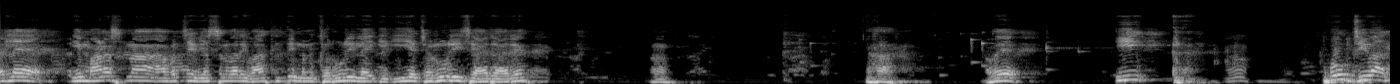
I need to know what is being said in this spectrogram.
એટલે એ માણસના આ વચ્ચે વ્યસનવાળી વાત લીધી મને જરૂરી લાગી એ જરૂરી છે હારે હારે. હા. હવે ઈ ફૂગ જીવાત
